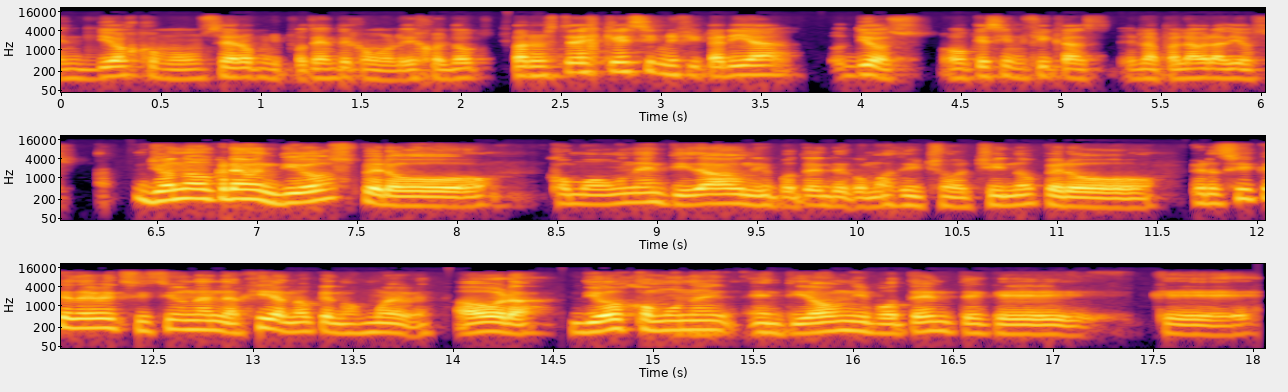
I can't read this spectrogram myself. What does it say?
en Dios como un ser omnipotente, como lo dijo el Doc, para ustedes, ¿qué significaría Dios? ¿O qué significa la palabra Dios? Yo no creo en Dios, pero como una entidad omnipotente, como has dicho, chino, pero, pero sí que debe existir una energía, ¿no? Que nos mueve. Ahora, Dios como una entidad omnipotente que, que,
